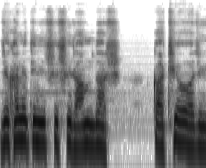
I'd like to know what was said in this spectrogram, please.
যেখানে তিনি শ্রী শ্রী রামদাস কাঠিয়াওয়াজি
